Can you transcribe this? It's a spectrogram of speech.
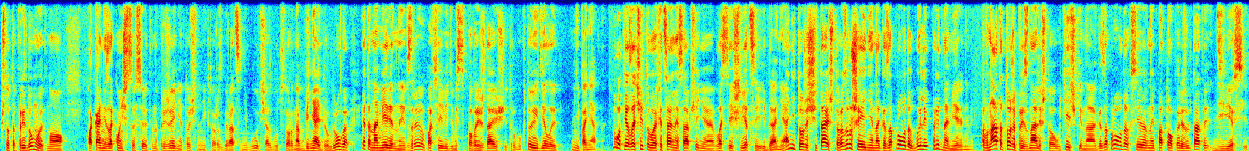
что-то придумают, но пока не закончится все это напряжение, точно никто разбираться не будет. Сейчас будут стороны обвинять друг друга. Это намеренные взрывы, по всей видимости, повреждающие трубу. Кто их делает, непонятно. Ну вот я зачитываю официальные сообщения властей Швеции и Дании. Они тоже считают, что разрушения на газопроводах были преднамеренными. В НАТО тоже признали, что утечки на газопроводах «Северный поток» — результаты диверсии.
